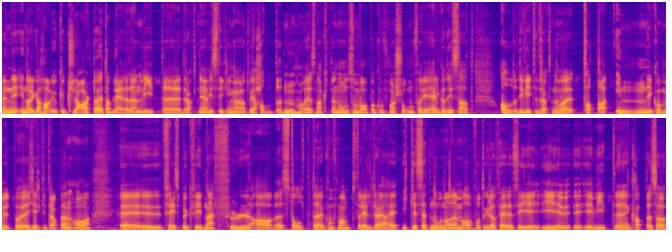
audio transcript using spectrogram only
Men i Norge har vi jo ikke klart å etablere den hvite drakten. Jeg visste ikke engang at vi hadde den. Og jeg snakket med noen som var på konfirmasjon forrige helg, og de sa at alle de hvite draktene var tatt av innen de kom ut på kirketrappen. Og eh, Facebook-feeden er full av stolte konfirmantforeldre. og Jeg har ikke sett noen av dem avfotograferes i, i, i hvit eh, kappe. så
